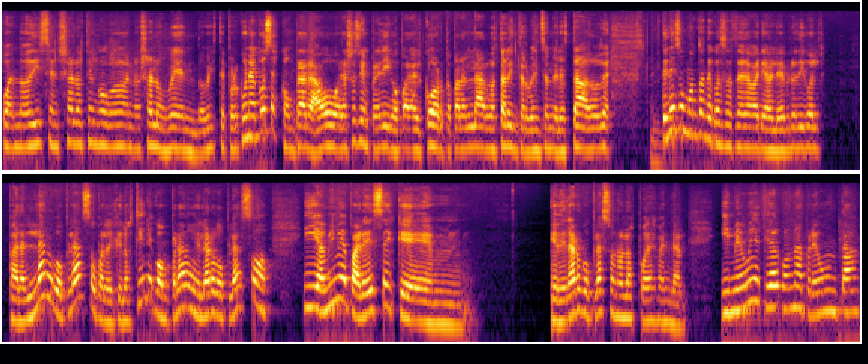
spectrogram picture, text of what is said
cuando dicen ya los tengo, bueno, ya los vendo, ¿viste? Porque una cosa es comprar ahora, yo siempre digo, para el corto, para el largo, está la intervención del Estado. o sea, tenés un montón de cosas de la variable, pero digo, el- para el largo plazo, para el que los tiene comprados de largo plazo, y a mí me parece que, mm, que de largo plazo no los podés vender. Y me voy a quedar con una pregunta.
